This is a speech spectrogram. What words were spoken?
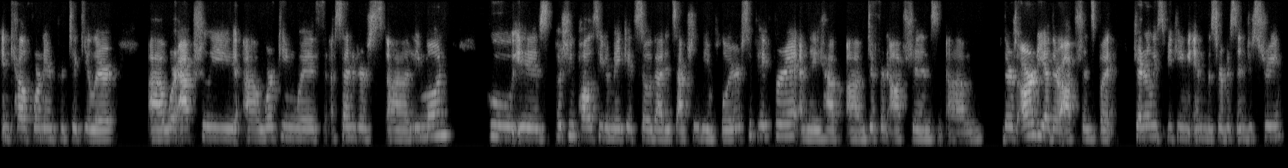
in California in particular uh, we're actually uh, working with Senator uh, Limon, who is pushing policy to make it so that it's actually the employers who pay for it and they have um, different options. Um, there's already other options, but generally speaking in the service industry,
